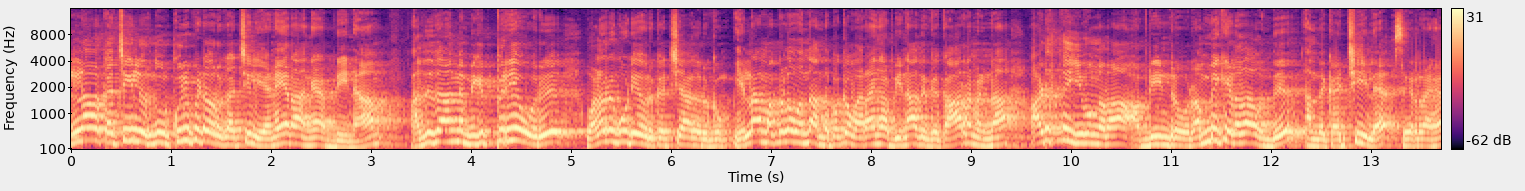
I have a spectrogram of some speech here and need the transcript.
எல்லா கட்சியில இருந்து ஒரு குறிப்பிட்ட ஒரு கட்சியில் இணையறாங்க அப்படின்னா அதுதாங்க மிகப்பெரிய ஒரு வளரக்கூடிய ஒரு கட்சியாக இருக்கும். எல்லா மக்களும் வந்து அந்த பக்கம் வராங்க அப்படின்னா அதுக்கு காரணம் என்ன? அடுத்து இவங்க தான் அப்படின்ற ஒரு நம்பிக்கையில தான் வந்து அந்த கட்சியில் சேர்றாங்க.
